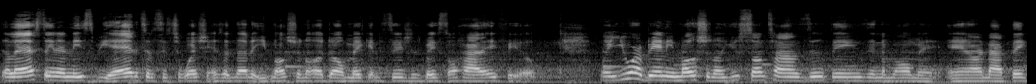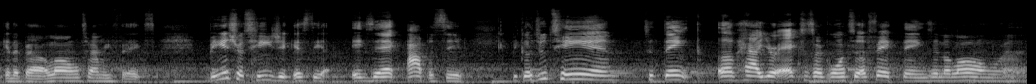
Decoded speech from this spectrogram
The last thing that needs to be added to the situation is another emotional adult making decisions based on how they feel. When you are being emotional, you sometimes do things in the moment and are not thinking about long term effects. Being strategic is the exact opposite because you tend to think of how your actions are going to affect things in the long run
